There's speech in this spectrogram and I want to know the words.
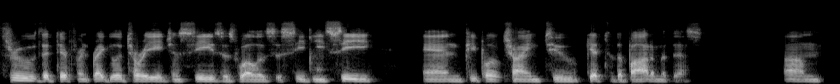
through the different regulatory agencies, as well as the CDC, and people trying to get to the bottom of this. Um,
